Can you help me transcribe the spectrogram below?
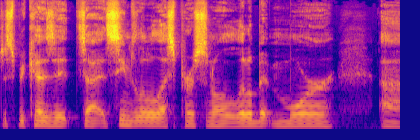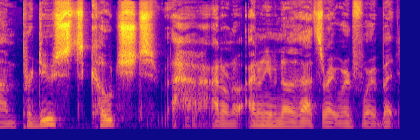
just because it, uh, it seems a little less personal, a little bit more um, produced, coached. I don't know. I don't even know if that's the right word for it, but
